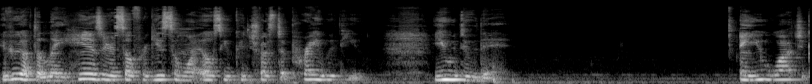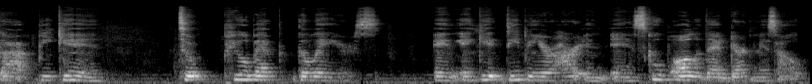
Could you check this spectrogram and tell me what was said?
If you have to lay hands on yourself or get someone else you can trust to pray with you, you do that. And you watch God begin to peel back the layers and, and get deep in your heart and, and scoop all of that darkness out.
